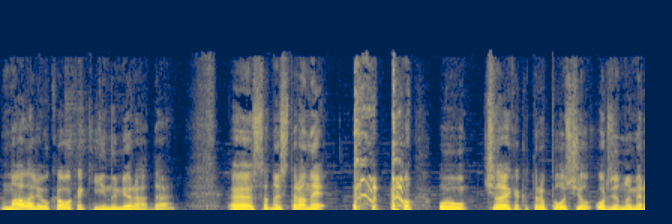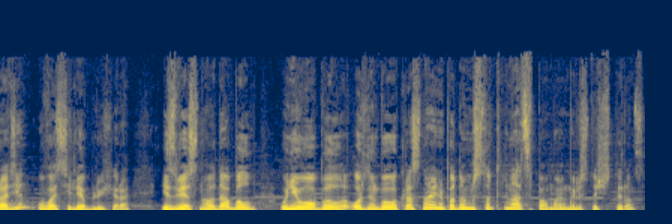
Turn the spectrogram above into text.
Мало ли у кого какие номера, да? Э, с одной стороны, у человека, который получил орден номер один, у Василия Блюхера, известного, да, был, у него был орден боевого красноармия, по-моему, 113, по-моему, или 114.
